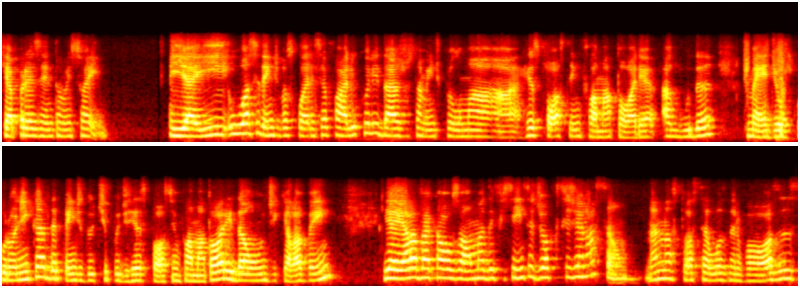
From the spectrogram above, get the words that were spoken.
que apresentam isso aí. E aí, o acidente vascular encefálico, ele dá justamente por uma resposta inflamatória aguda, média ou crônica, depende do tipo de resposta inflamatória e da onde que ela vem. E aí ela vai causar uma deficiência de oxigenação, né, nas tuas células nervosas.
